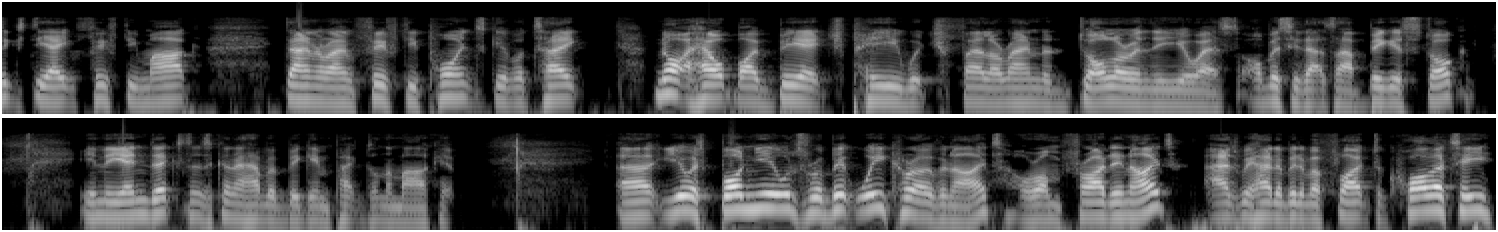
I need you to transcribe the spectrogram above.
68.50 mark down around 50 points, give or take. Not helped by BHP, which fell around a dollar in the US. Obviously, that's our biggest stock in the index, and it's going to have a big impact on the market. Uh, US bond yields were a bit weaker overnight or on Friday night as we had a bit of a flight to quality.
